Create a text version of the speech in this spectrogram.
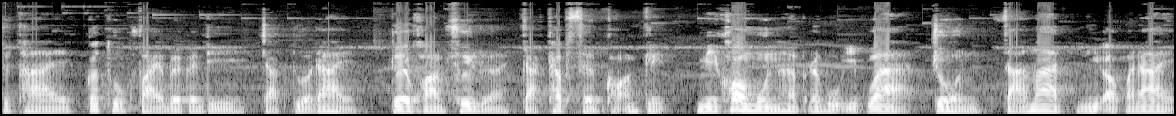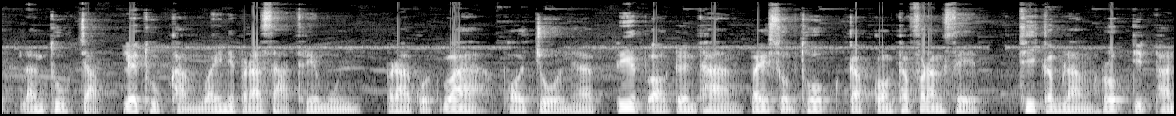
สุดท้ายก็ถูกฝ่ายเบอร์กันดีจับตัวได้ ด้วยความช่วยเหลือจากทัพเสริมของอังกฤษ มีข้อมูลครับระบุอีกว่าโจรสามารถหนีออกมาได้หลังถูกจับและถูกขังไว้ในปราสาทเทรมุย ปรากฏว่าพอโจนครับเรียบออกเดินทางไปสมทบกับกองทัพฝรั่งเศส ที่กำลังรบติดพัน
